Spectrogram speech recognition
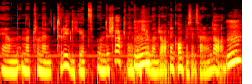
en nationell trygghetsundersökning från 2018. Den kom precis häromdagen. Mm.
